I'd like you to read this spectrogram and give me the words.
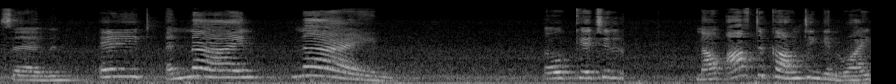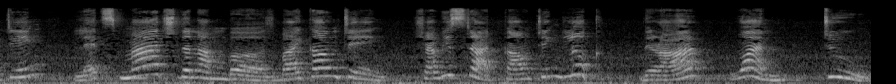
seven, eight, and nine. Nine. Okay, children. Now, after counting and writing, let's match the numbers by counting. Shall we start counting? Look, there are one, two,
